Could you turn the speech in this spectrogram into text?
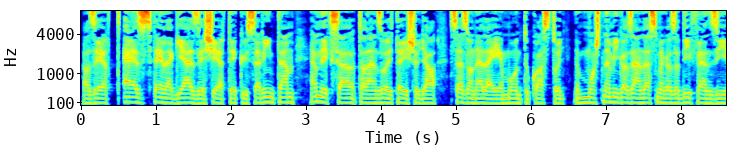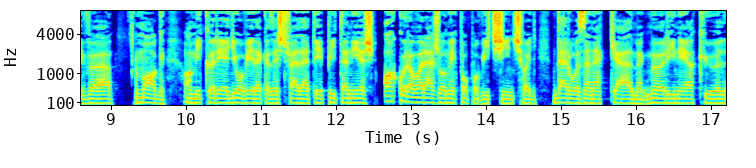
azért ez tényleg jelzésértékű szerintem. Emlékszel talán Zoli te is, hogy a szezon elején mondtuk azt, hogy most nem igazán lesz meg az a defensív mag, ami köré egy jó védekezést fel lehet építeni, és akkora varázsló még Popovics sincs, hogy Derozenekkel, meg Murray nélkül,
